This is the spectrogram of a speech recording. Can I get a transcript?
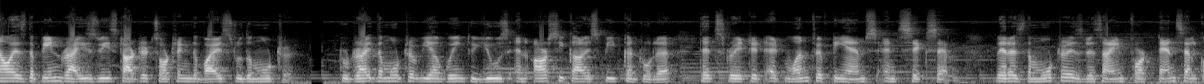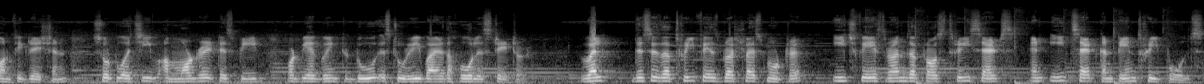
Now as the paint dries, we started soldering the wires to the motor. To drive the motor, we are going to use an RC car speed controller that's rated at 150 amps and 6 cell, whereas the motor is designed for 10 cell configuration. So to achieve a moderate speed, what we are going to do is to rewire the whole stator. Well, this is a 3-phase brushless motor each phase runs across 3 sets and each set contains 3 poles.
